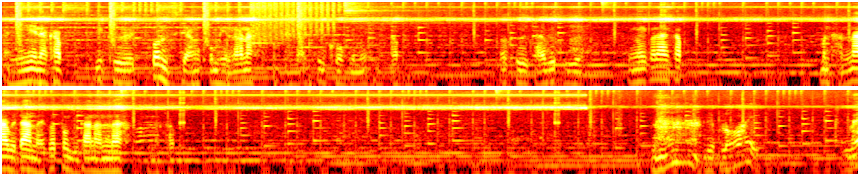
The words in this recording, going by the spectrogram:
อันนี้นะครับนี่คือต้นเสียงผมเห็นแล้วนะนจิ้งโครงตัวนี้นะครับ ก็คือใช้วิธียังไงก็ได้ครับ มันหันหน้าไปด้านไหนก็ต้องอยู่ด้านนั้นนะนะครับนะเรียบร้อยเห็นไหม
